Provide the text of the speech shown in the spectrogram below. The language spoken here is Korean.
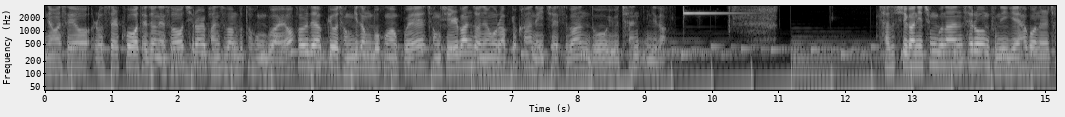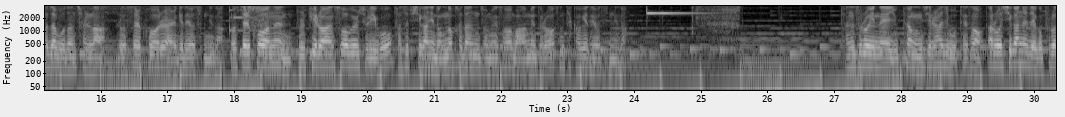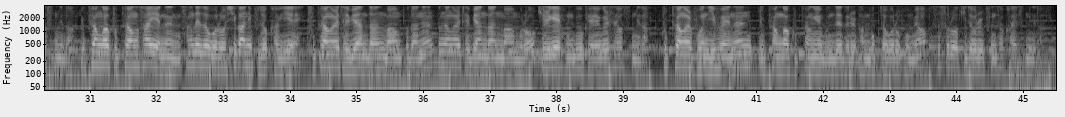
안녕하세요. 러셀코어 대전에서 7월 반수반부터 공부하여 서울대학교 전기정보공학부에 정시 일반 전형으로 합격한 HS반 노유찬입니다. 자습 시간이 충분한 새로운 분위기의 학원을 찾아보던 찰나 러셀 코어를 알게 되었습니다. 러셀 코어는 불필요한 수업을 줄이고 자습 시간이 넉넉하다는 점에서 마음에 들어 선택하게 되었습니다. 반수로 인해 6평 응시를 하지 못해서 따로 시간을 재고 풀었습니다. 6평과 9평 사이에는 상대적으로 시간이 부족하기에 9평을 대비한다는 마음보다는 수능을 대비한다는 마음으로 길게 공부 계획을 세웠습니다. 9평을 본 이후에는 6평과 9평의 문제들을 반복적으로 보며 스스로 기조를 분석하였습니다.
